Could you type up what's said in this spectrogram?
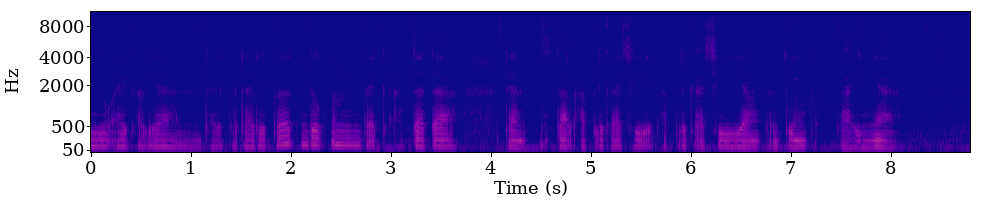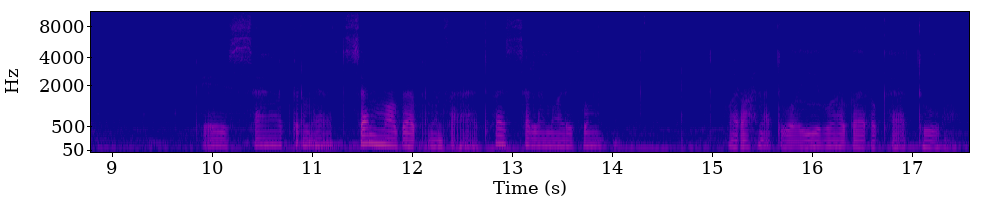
MIUI kalian daripada ribet untuk membackup data dan install aplikasi-aplikasi yang penting lainnya. Oke sangat bermanfaat semoga bermanfaat. Wassalamualaikum warahmatullahi wabarakatuh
